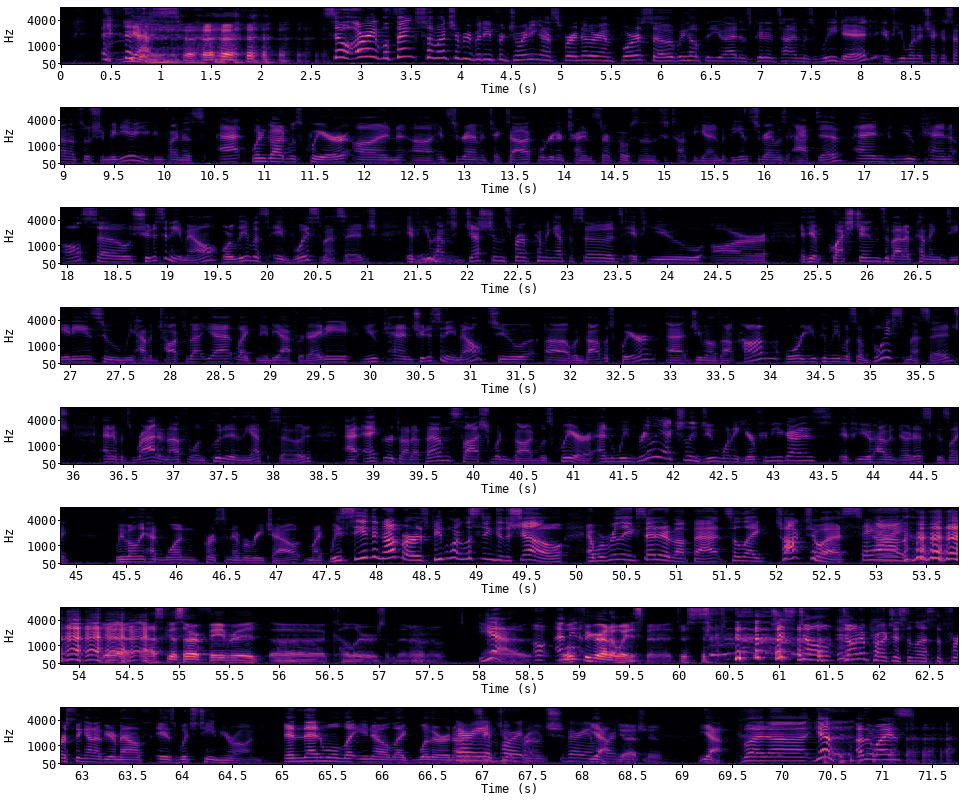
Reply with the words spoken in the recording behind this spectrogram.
Yes. So, all right. Well, thanks so much, everybody, for joining us for another M4 episode. We hope that you had as good a time as we did. If you want to check us out on social media, you can find us at When God Was Queer on uh, Instagram and TikTok. We're going to try and start posting on TikTok again, but the Instagram is active. And you can also shoot us an email or leave us a voice message if you have suggestions for upcoming episodes, if you are if you have questions about upcoming deities who we haven't talked about yet, like maybe Aphrodite, you can shoot us an email to uh, when God was queer at gmail.com, or you can leave us a voice message, and if it's rad enough, we'll include it in the episode at anchor.fm slash when God was queer. And we really actually do want to hear from you guys if you haven't noticed, because like we've only had one person ever reach out and like we see the numbers people are listening to the show and we're really excited about that so like talk to us Say hi. Um, yeah. Ask us our favorite uh, color or something. I don't know. Yeah. Uh, Oh, I we'll mean- figure out a way to spin it. Just. just don't don't approach us unless the first thing out of your mouth is which team you're on, and then we'll let you know like whether or not Very it's safe important. to approach. Very important. yeah, important. Gotcha. Yeah, but uh, yeah. Otherwise,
